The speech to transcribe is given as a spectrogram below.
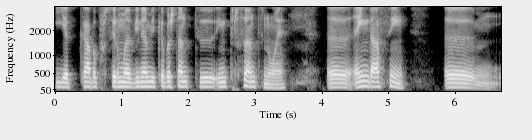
E acaba por ser uma dinâmica bastante interessante, não é? Uh, ainda assim, uh,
